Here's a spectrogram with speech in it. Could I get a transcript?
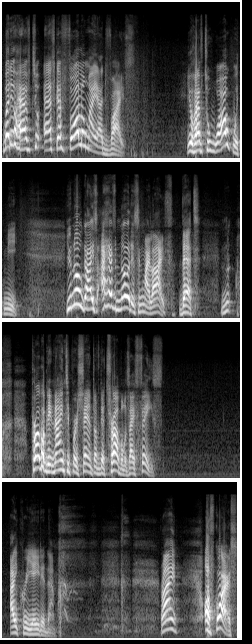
But you have to ask and follow my advice. You have to walk with me. You know, guys, I have noticed in my life that probably 90% of the troubles I face, I created them. right? Of course,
